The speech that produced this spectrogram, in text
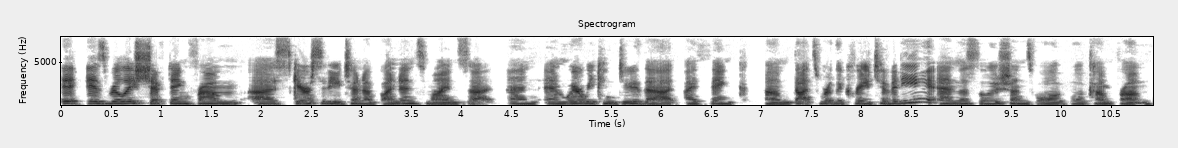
it is really shifting from a scarcity to an abundance mindset. And, and where we can do that, I think um, that's where the creativity and the solutions will, will come from.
